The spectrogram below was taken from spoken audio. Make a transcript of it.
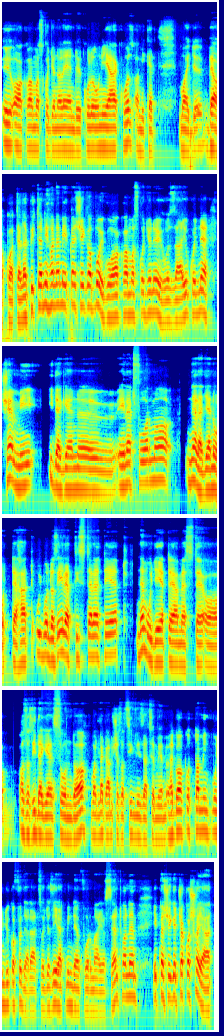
ő alkalmazkodjon a leendő kolóniákhoz, amiket majd be akar telepíteni, hanem éppenséggel a bolygó alkalmazkodjon ő hozzájuk, hogy ne semmi idegen életforma ne legyen ott. Tehát úgymond az élettiszteletért nem úgy értelmezte a, az az idegen szonda, vagy legalábbis az a civilizáció, ami megalkotta, mint mondjuk a föderáció, vagy az élet minden formája szent, hanem éppenséggel csak a saját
